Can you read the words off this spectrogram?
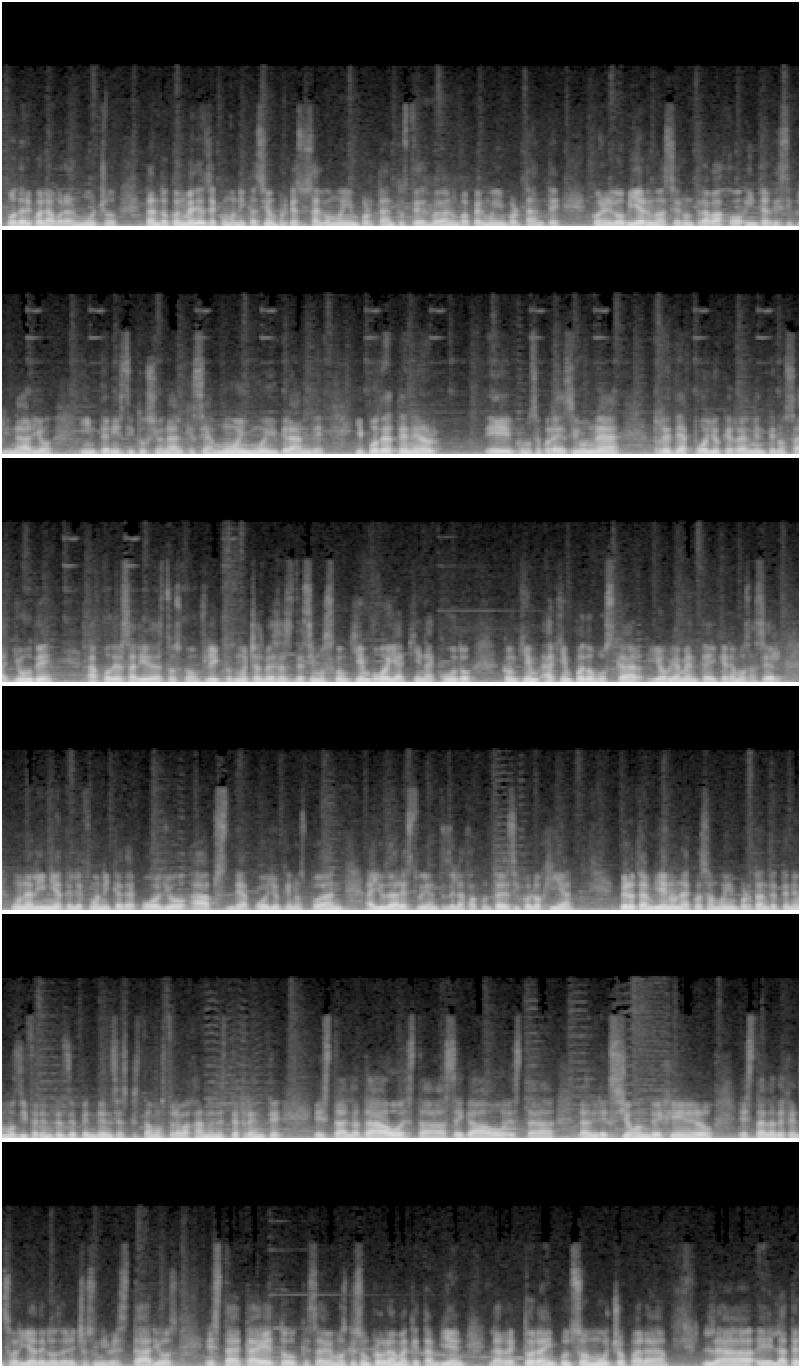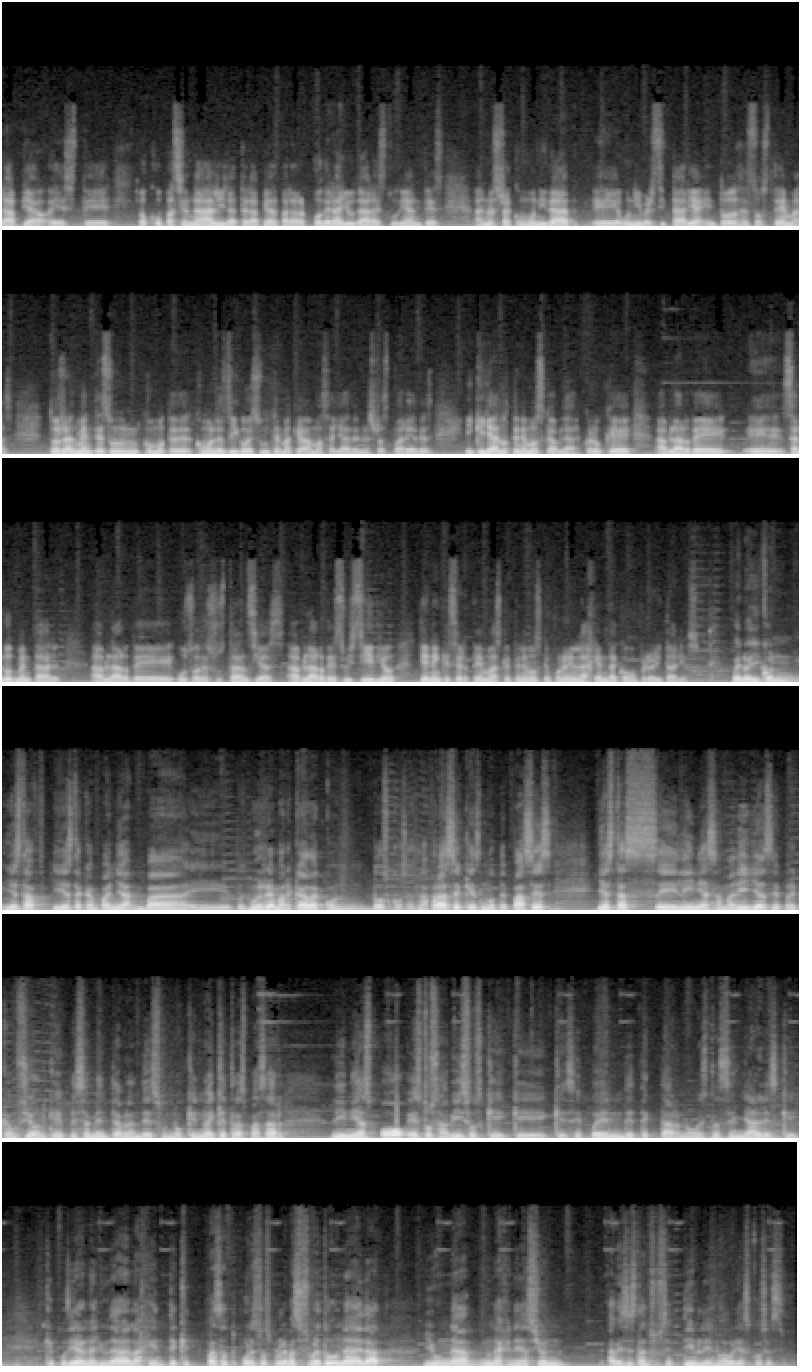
poder colaborar mucho, tanto con medios de comunicación, porque eso es algo muy importante, ustedes juegan un papel muy importante, con el gobierno hacer un trabajo interdisciplinario, interinstitucional, que sea muy, muy grande, y poder tener, eh, ¿cómo se puede decir?, una red de apoyo que realmente nos ayude a poder salir de estos conflictos. Muchas veces decimos con quién voy, a quién acudo, con quién, a quién puedo buscar. Y obviamente ahí queremos hacer una línea telefónica de apoyo, apps de apoyo que nos puedan ayudar a estudiantes de la Facultad de Psicología pero también una cosa muy importante, tenemos diferentes dependencias que estamos trabajando en este frente. Está la DAO, está SEGAO, está la Dirección de Género, está la Defensoría de los Derechos Universitarios, está CAETO, que sabemos que es un programa que también la rectora impulsó mucho para la, eh, la terapia este, ocupacional y la terapia para poder ayudar a estudiantes, a nuestra comunidad eh, universitaria en todos esos temas. Entonces realmente es un, como les digo, es un tema que va más allá de nuestras paredes y que ya lo tenemos que hablar. Creo que hablar de eh, salud mental, hablar de uso de sustancias, hablar de suicidio, tienen que ser temas que tenemos que poner en la agenda como prioritarios. Bueno, y, con, y, esta, y esta campaña va eh, pues muy remarcada con dos cosas. La frase que es no te pases y estas eh, líneas amarillas de precaución que precisamente hablan de eso, ¿no? que no hay que traspasar líneas o estos avisos que, que, se pueden detectar, ¿no? estas señales que, que, pudieran ayudar a la gente que pasa por estos problemas y sobre todo una edad y una, una generación a veces tan susceptible ¿no? a varias cosas.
